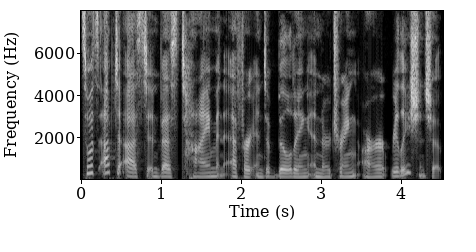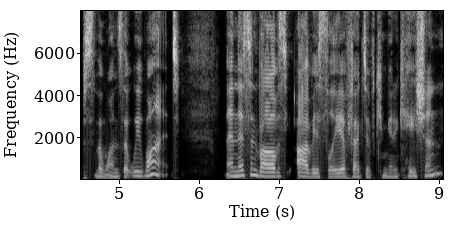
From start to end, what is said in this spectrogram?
So it's up to us to invest time and effort into building and nurturing our relationships, the ones that we want. And this involves obviously effective communication,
